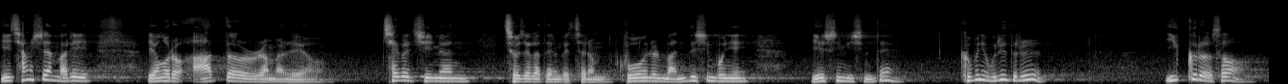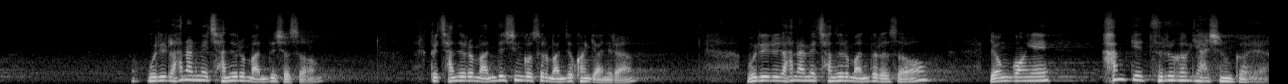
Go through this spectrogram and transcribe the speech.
이 창시자 말이 영어로 author란 말이에요. 책을 지으면 저자가 되는 것처럼 구원을 만드신 분이 예수님이신데 그분이 우리들을 이끌어서 우리를 하나님의 자녀로 만드셔서 그 자녀를 만드신 것으로 만족한 게 아니라 우리를 하나님의 자녀로 만들어서 영광에 함께 들어가게 하시는 거예요.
